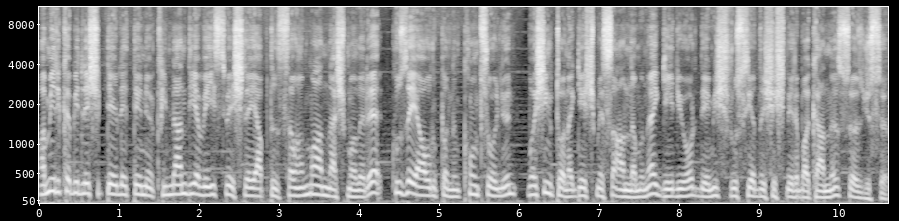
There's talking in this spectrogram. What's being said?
Amerika Birleşik Devletleri'nin Finlandiya ve İsveç'le yaptığı savunma anlaşmaları Kuzey Avrupa'nın kontrolünün Washington'a geçmesi anlamına geliyor demiş Rusya Dışişleri Bakanlığı sözcüsü.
